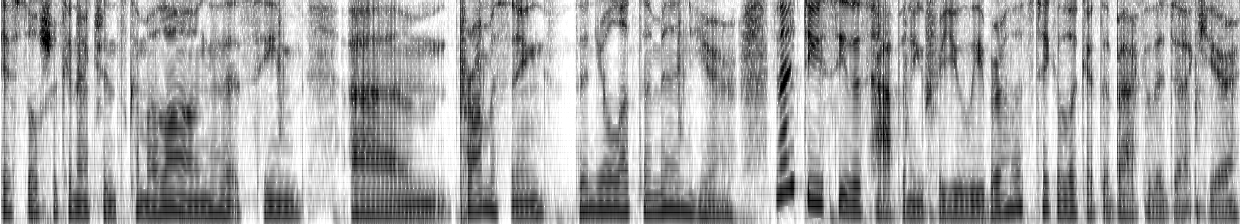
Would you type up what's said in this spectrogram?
if social connections come along that seem um, promising, then you'll let them in here. And I do see this happening for you, Libra. Let's take a look at the back of the deck here.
